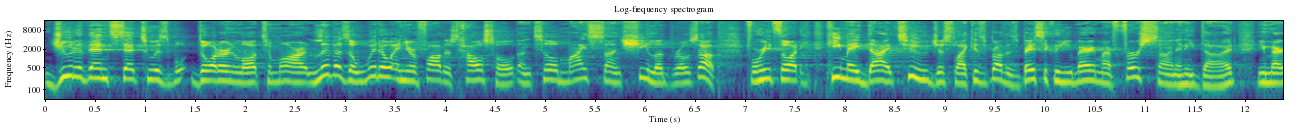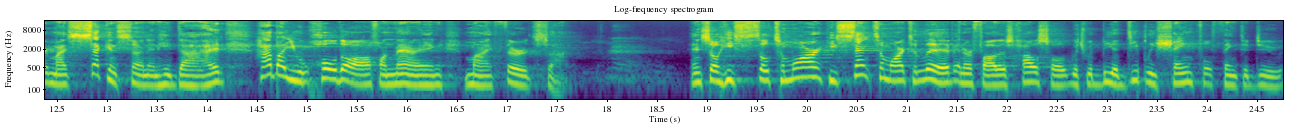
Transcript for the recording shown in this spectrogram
Judah then said to his daughter in law Tamar, Live as a widow in your father's household until my son Shelah grows up. For he thought he may die too, just like his brothers. Basically, you married my first son and he died. You married my second son and he died. How about you hold off on marrying my third son? And so he, so Tamar, he sent Tamar to live in her father's household, which would be a deeply shameful thing to do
